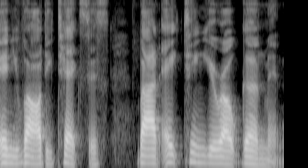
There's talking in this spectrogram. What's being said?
in Uvalde, Texas, by an 18 year old gunman.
